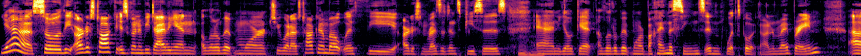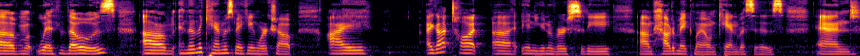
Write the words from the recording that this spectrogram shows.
Yeah. So the artist talk is going to be diving in a little bit more to what I was talking about with the artist in residence pieces, mm-hmm. and you'll get a little bit more behind the scenes in what's going on in my brain um, with those. Um, and then the canvas making workshop, I I got taught uh, in university um, how to make my own canvases, and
